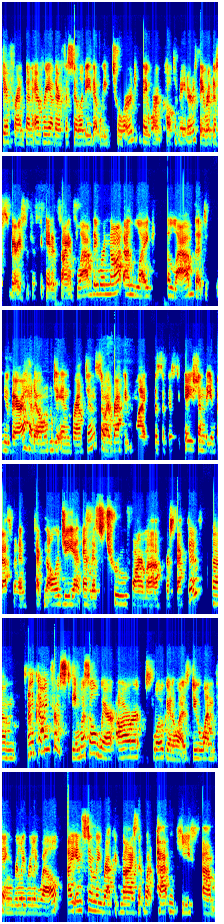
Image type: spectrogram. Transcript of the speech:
different than every other facility that we toured. They weren't cultivators, they were this very sophisticated science lab. They were not unlike the lab that Nuuvera had owned in Brampton. So I recognized the sophistication, the investment in technology, and, and this true pharma perspective. Um, and coming from Steam Whistle, where our slogan was "Do one thing really, really well," I instantly recognized that what Pat and Keith, um,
